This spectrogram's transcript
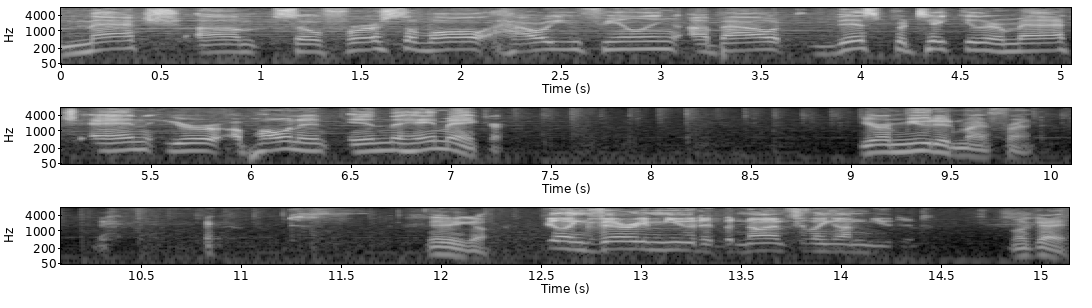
match. Um, so, first of all, how are you feeling about this particular match and your opponent in the Haymaker? You're muted, my friend. There you go. Feeling very muted, but now I'm feeling unmuted. Okay.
